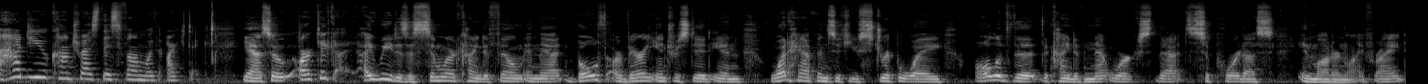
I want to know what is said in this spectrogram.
how do you contrast this film with Arctic? Yeah, so Arctic I read as a similar kind of film in that both are very interested in what happens if you strip away all of the, the kind of networks that support us in modern life, right?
